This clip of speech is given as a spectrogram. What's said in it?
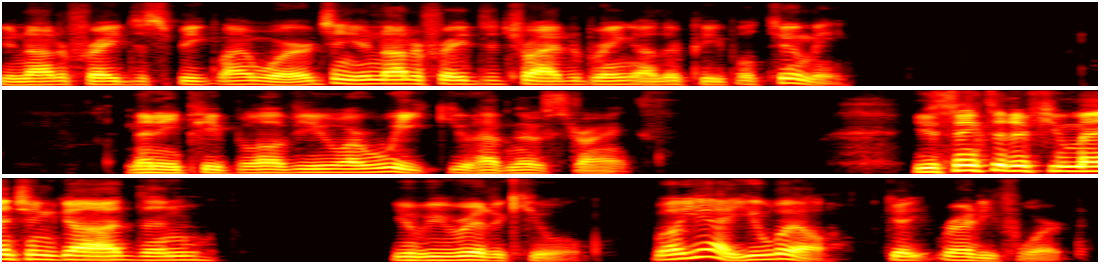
You're not afraid to speak my words, and you're not afraid to try to bring other people to me. Many people of you are weak. You have no strength. You think that if you mention God, then you'll be ridiculed. Well, yeah, you will. Get ready for it.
